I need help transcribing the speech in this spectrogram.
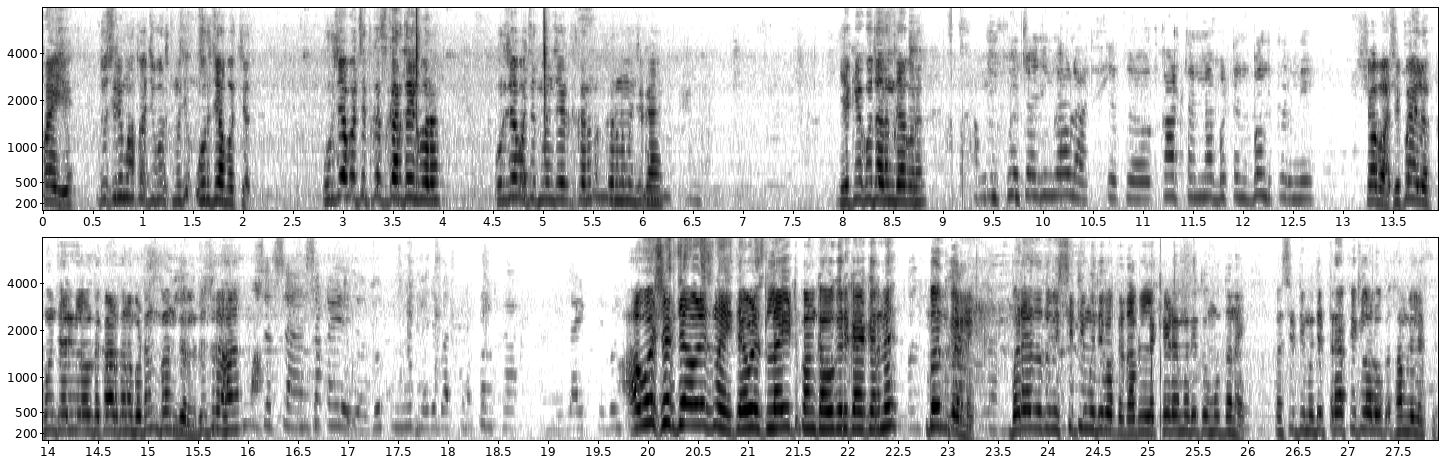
पाहिजे. दुसरी महत्वाची गोष्ट म्हणजे ऊर्जा बचत. ऊर्जा बचत कसं करता येईल बरं? ऊर्जा बचत म्हणजे करणं म्हणजे काय? एक एक उदाहरण द्या बरं. आपण फोन चार्जिंग लावला त्याचं काढताना बटन बंद करणे. शाबाश पहिलं. फोन चार्जिंग लावलं तर काढताना बटन बंद करणं. दुसरं हा? सकाळी झोपून उठल्याच्या बाद पंखा आणि लाइट ते बंद आवश्यक ज्यावेळेस नाही त्यावेळेस लाइट पंखा वगैरे काय करणे? बंद करणे. बऱ्याचदा तुम्ही सिटीमध्ये बघतात आपल्याला खेड्यामध्ये तो मुद्दा नाही. पण सिटीमध्ये ट्रॅफिकला लोक थांबलेले असतात.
